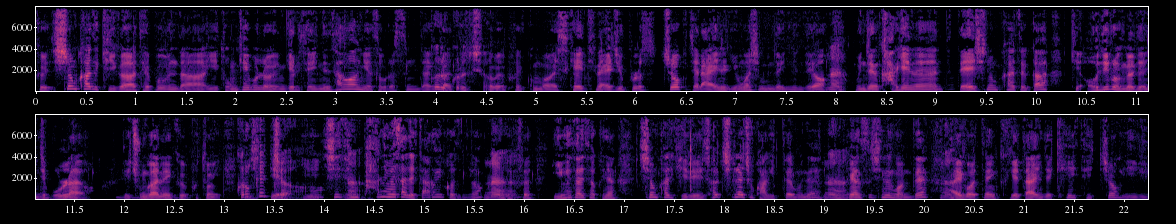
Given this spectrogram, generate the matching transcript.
그 신용카드 기가 대부분 다 이 동케이블로 연결이 돼 있는 상황이어서 그렇습니다. 그렇- 그렇죠. 그, 그 뭐 SKT나 LG 플러스 쪽 이제 라인을 이용하신 분도 있는데요. 네. 문제는 가게는 내 신용카드가 기- 어디로 연결되는지 몰라요. 이 중간에 그 보통 이- 그렇겠죠. 이, 이 시스템 네. 파는 회사들이 따로 있거든요. 네. 그래서 이 회사에서 그냥 신용카드 길이를 설치를 해주고 가기 때문에 네. 그냥 쓰시는 건데 네. 알고 봤더니 그게 다 이제 KT 쪽 이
